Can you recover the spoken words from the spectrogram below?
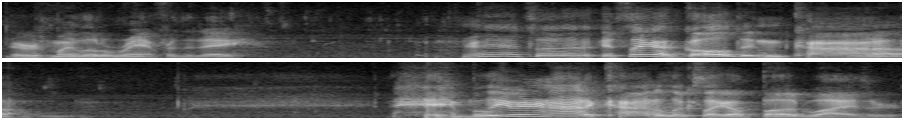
There's my little rant for the day. Yeah, it's a, it's like a golden kind of believe it or not, it kind of looks like a Budweiser.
